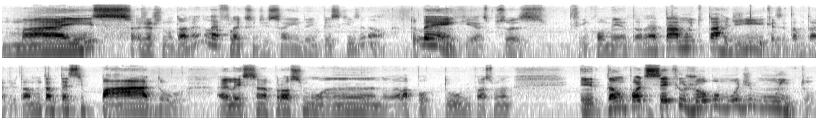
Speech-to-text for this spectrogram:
mas a gente não está vendo reflexo disso ainda em pesquisa, não. Tudo bem que as pessoas, enfim, comentam, né? Tá muito tardio, quer dizer, tá muito tardio, tá muito antecipado, a eleição é próximo ano, é lá por outubro, próximo ano. Então pode ser que o jogo mude muito.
